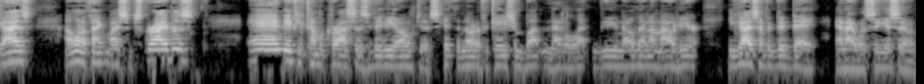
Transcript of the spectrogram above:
Guys, I want to thank my subscribers. And if you come across this video, just hit the notification button. That'll let you know that I'm out here. You guys have a good day, and I will see you soon.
